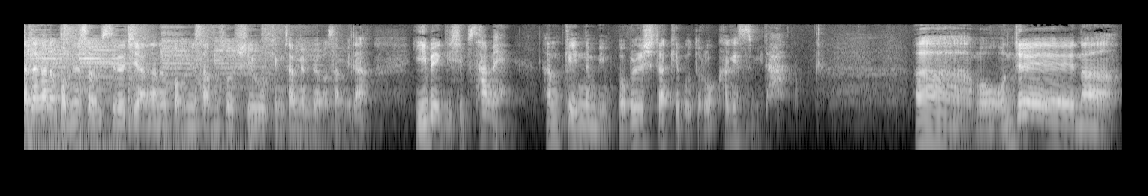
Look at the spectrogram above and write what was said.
찾아가는 법률 서비스를 지향하는 법률사무소 시우 김삼면 변호사입니다. 223회 함께 있는 민법을 시작해 보도록 하겠습니다. 아, 뭐 언제나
